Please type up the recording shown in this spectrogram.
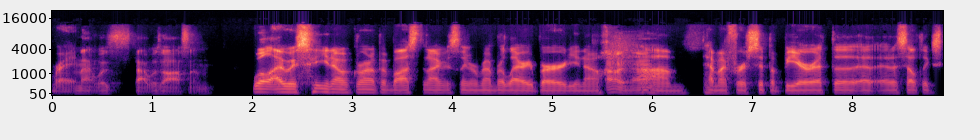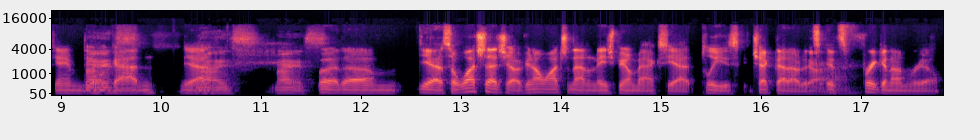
right. and that was that was awesome. Well, I was, you know, growing up in Boston, I obviously remember Larry Bird, you know. Oh yeah, Um, had my first sip of beer at the at, at a Celtics game, the Nice. Garden. Yeah. nice, nice. But um, yeah, so watch that show. If you're not watching that on HBO Max yet, please check that out. It's it's Yeah. freaking unreal.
